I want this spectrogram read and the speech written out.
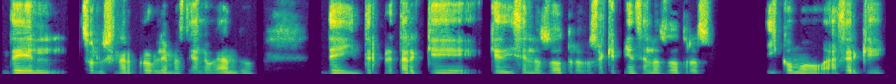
del solucionar problemas dialogando, de interpretar qué, qué dicen los otros, o sea, qué piensan los otros y cómo hacer que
